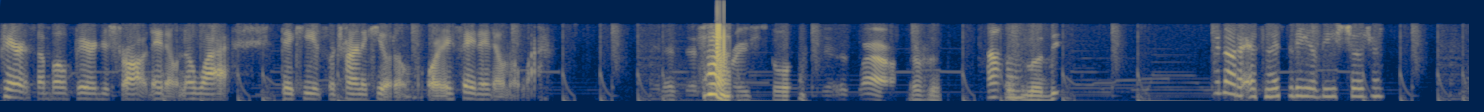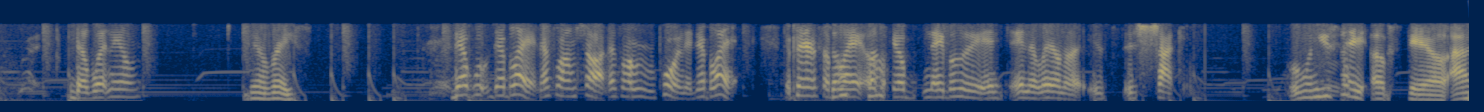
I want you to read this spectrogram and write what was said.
parents are both very distraught. They don't know why their kids were trying to kill them, or they say they don't know why. That's that's Huh. a crazy story. Yeah, that's wow. That's a, that's a Um, little deep. you know the ethnicity of these children? The what now? Their race. They're they're black. That's why I'm shocked. That's why we're reporting it. They're black. The parents are Don't black. Upscale neighborhood in, in Atlanta is is shocking. When you say upscale, I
